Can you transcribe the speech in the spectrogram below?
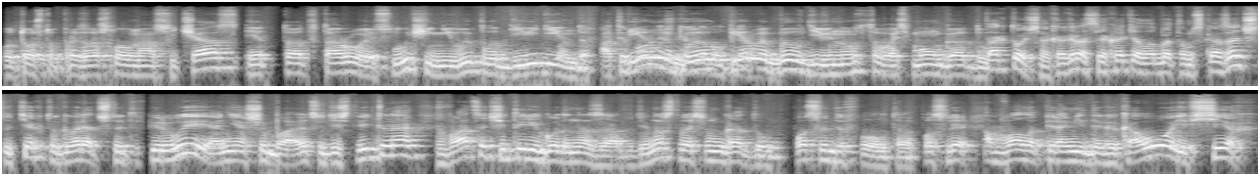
вот то, что произошло у нас сейчас, это второй случай невыплат дивидендов. А ты первый помнишь, был, был первый был в 98 году. Так точно. Как раз я хотел об этом сказать, что те, кто говорят, что это впервые, они ошибаются. Действительно, 24 года назад, в 98 году, после дефолта, после обвала пирамиды ГКО и всех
